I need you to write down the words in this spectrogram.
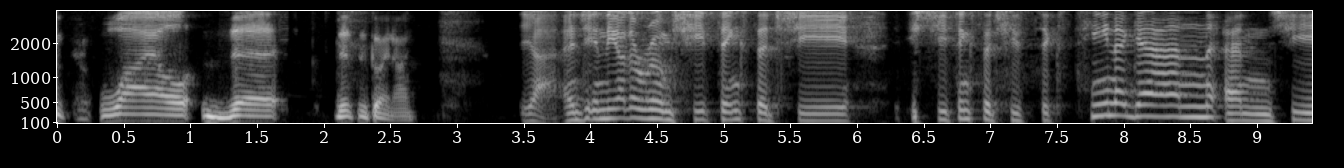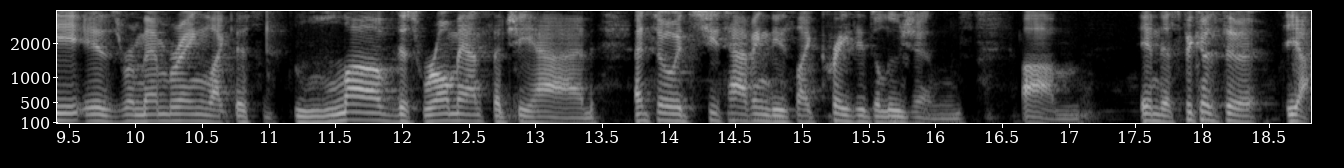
while the this is going on. Yeah, and in the other room, she thinks that she she thinks that she's 16 again, and she is remembering like this love, this romance that she had, and so it's she's having these like crazy delusions um, in this because the yeah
